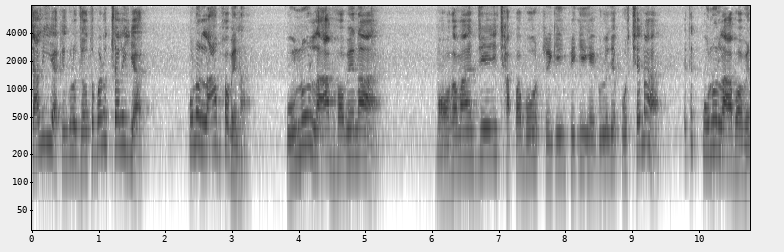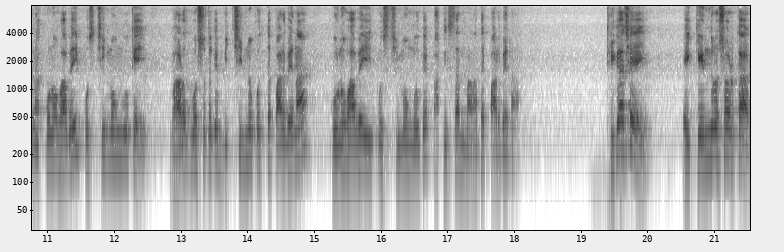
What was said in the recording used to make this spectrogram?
চালিয়ে যাক, এগুলো যত চালিয়ে যাক, কোনো লাভ হবে না। কোনো লাভ হবে না। ব্যানার্জি এই ছাপা ভোট রিগিং ফিগিং এগুলো যে করছে না, এতে কোনো লাভ হবে না। কোনোভাবেই পশ্চিমবঙ্গকে, ভারতবর্ষ থেকে বিচ্ছিন্ন করতে পারবে না, কোনোভাবেই পশ্চিমবঙ্গকে পাকিস্তান বানাতে পারবে না। ঠিক আছে? এই কেন্দ্র সরকার,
